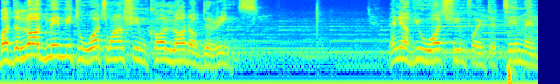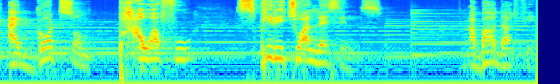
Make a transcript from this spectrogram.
But the Lord made me to watch one film called Lord of the Rings. Many of you watch film for entertainment. I got some powerful spiritual lessons about that film.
